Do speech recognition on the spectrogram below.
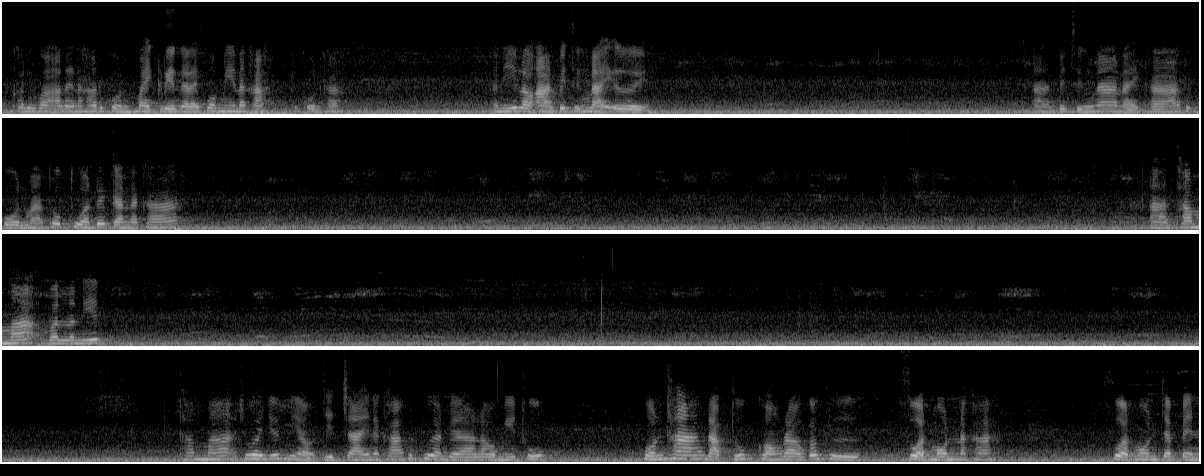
เขาเรียกว่าอะไรนะคะ ทุกคนไมเกรนอะไรพวกนี้นะคะ ทุกคนคะอันนี้เราอ่านไปถึงไหนเอ่ยอ่านไปถึงหน้าไหนคะ ทุกคนมาทบทวนด้วยกันนะคะ อ่าน ธรรมะวันละนิด ธรรมะช่วยยึดเหนี่ยวจิตใจนะคะ เพื่อนๆเวลาเรามีทุกข์หนทางดับทุกข์ของเราก็คือ สวดมนต์นะคะ สวดมนต์จะเป็น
